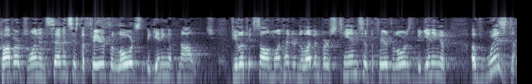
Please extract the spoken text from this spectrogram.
Proverbs 1 and 7 says, The fear of the Lord is the beginning of knowledge. If you look at Psalm 111, verse 10, it says, The fear of the Lord is the beginning of, of wisdom.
